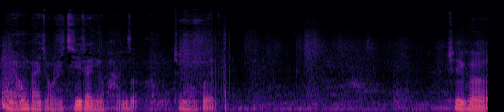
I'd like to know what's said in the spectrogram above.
两百九十七这一个盘子，真够贵。这个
